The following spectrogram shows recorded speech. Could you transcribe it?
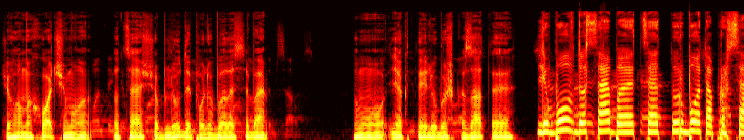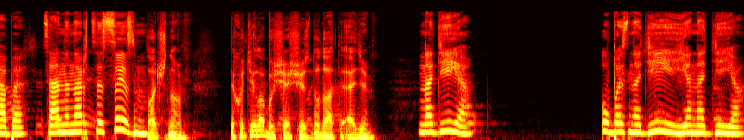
Чого ми хочемо, то це щоб люди полюбили себе. Тому як ти любиш казати, Любов до себе це турбота про себе, це не нарцисизм. точно. Ти хотіла би ще щось додати, Еді? Надія. У безнадії є надія.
